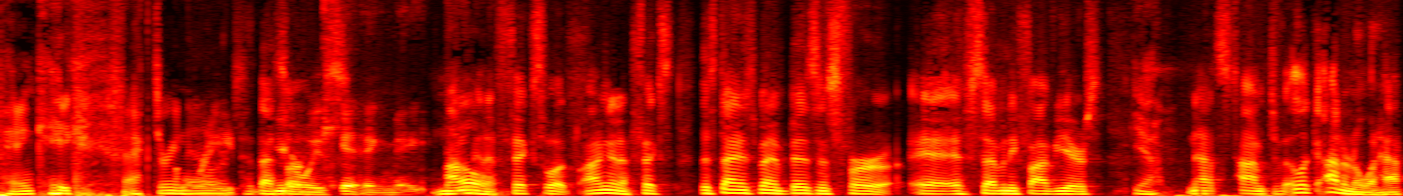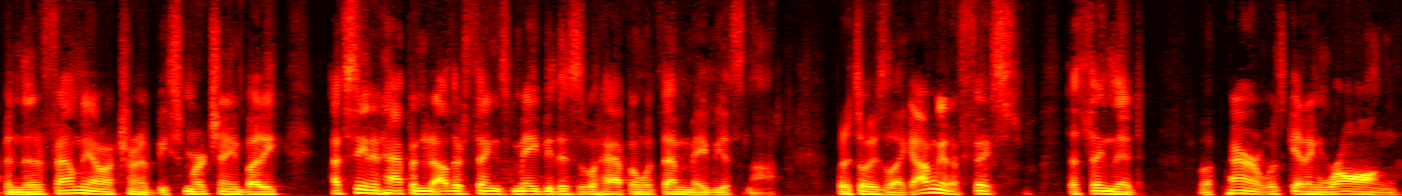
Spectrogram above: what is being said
Pancake Factory now. Great. That's You're always. kidding me. I'm No. gonna fix what I'm gonna fix. This diner's been in business for uh, 75 years. Yeah. Now it's time to look. I don't know what happened in their family. I'm not trying to besmirch anybody. I've seen it happen in other things. Maybe this is what happened with them. Maybe it's not. But it's always like I'm going to fix the thing that a parent was getting wrong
